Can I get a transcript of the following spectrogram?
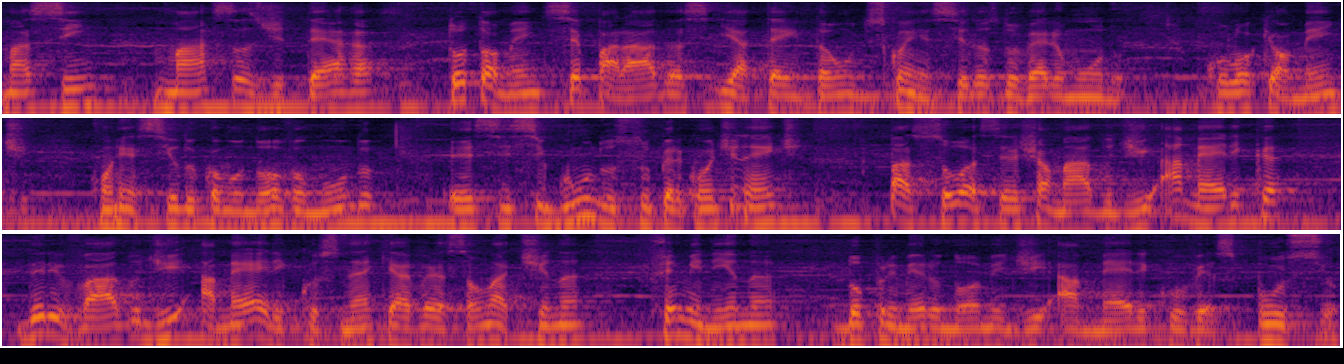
mas sim massas de terra totalmente separadas e até então desconhecidas do Velho Mundo. Coloquialmente conhecido como Novo Mundo, esse segundo supercontinente passou a ser chamado de América, derivado de Américos, né, que é a versão latina feminina do primeiro nome de Américo Vespúcio.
